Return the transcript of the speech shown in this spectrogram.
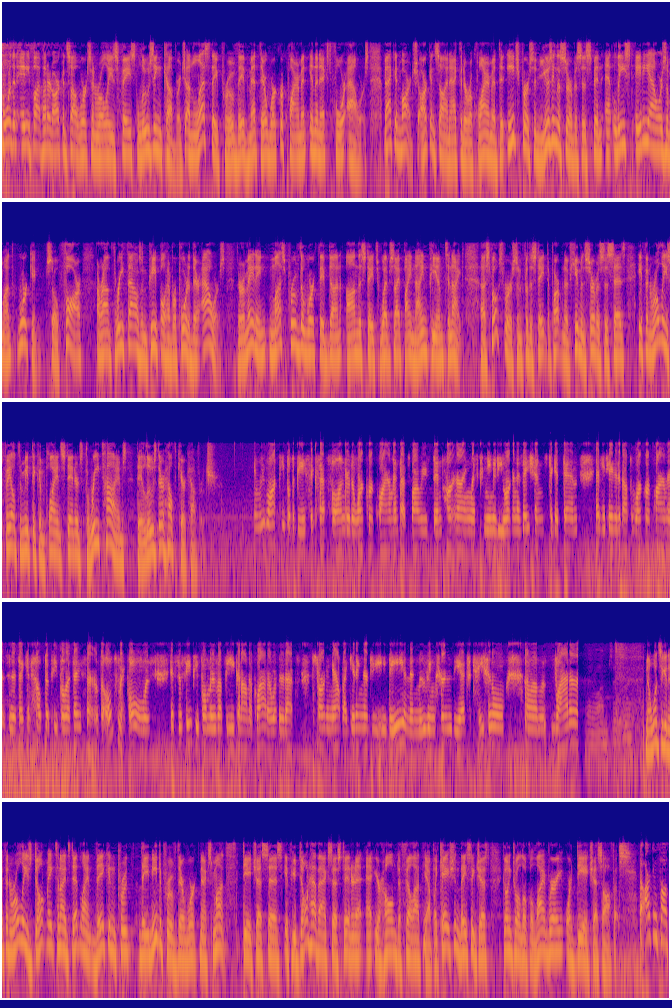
More than 8,500 Arkansas Works enrollees face losing coverage unless they prove they've met their work requirement in the next four hours. Back in March, Arkansas enacted a requirement that each person using the services spend at least 80 hours a month working. So far, around 3,000 people have reported their hours. The remaining must prove the work they've done on the state's website by 9 p.m. tonight. A spokesperson for the State Department of Human Services says if enrollees fail to meet the compliance standards three times, they lose their health care coverage. We want people to be successful under the work requirement. That's why we've been partnering with community organizations to get them educated about the work requirement so that they can help the people that they serve. The ultimate goal is, is to see people move up the economic ladder, whether that's starting out by getting their GED and then moving through the educational um, ladder. Now, once again, if enrollees don't make tonight's deadline, they can prove they need to prove their work next month. DHS says if you don't have access to internet at your home to fill out the application, they suggest going to a local library or DHS office. The Arkansas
